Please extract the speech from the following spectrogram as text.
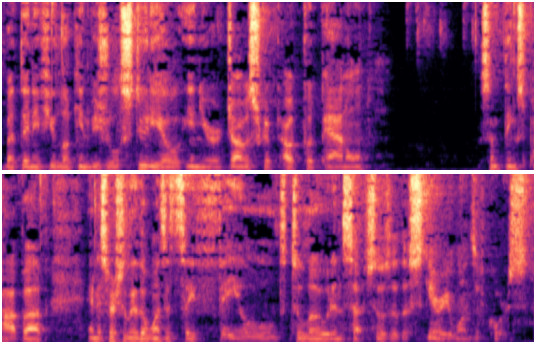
but then if you look in Visual Studio in your JavaScript output panel, some things pop up, and especially the ones that say failed to load and such. Those are the scary ones, of course.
